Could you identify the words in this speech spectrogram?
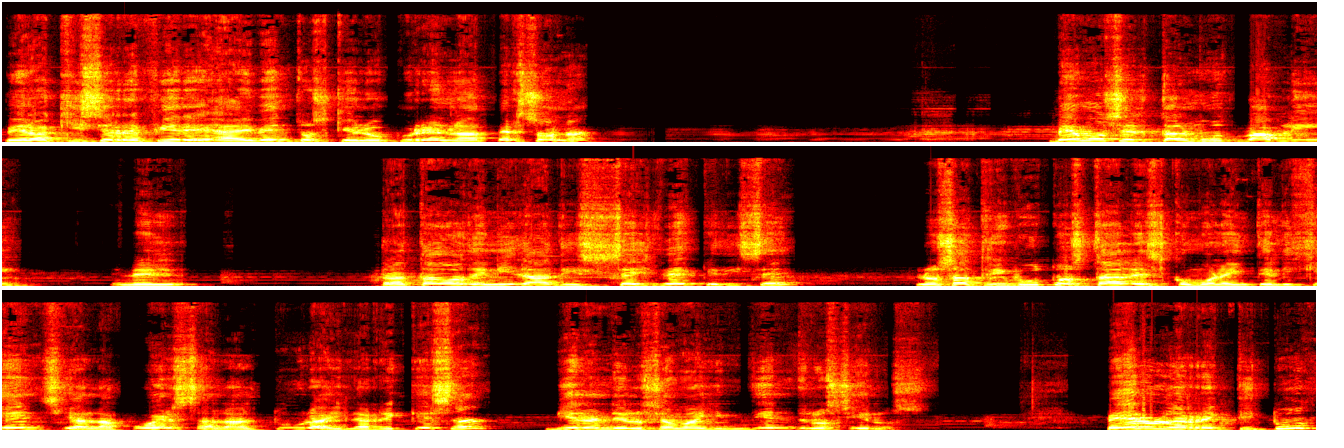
pero aquí se refiere a eventos que le ocurren a la persona. Vemos el Talmud Babli en el Tratado de Nidá 16b que dice, los atributos tales como la inteligencia, la fuerza, la altura y la riqueza vienen de los Shamayim, vienen de los cielos. Pero la rectitud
